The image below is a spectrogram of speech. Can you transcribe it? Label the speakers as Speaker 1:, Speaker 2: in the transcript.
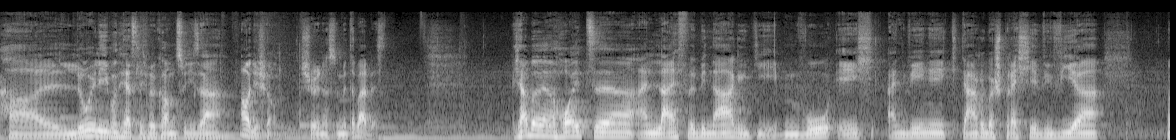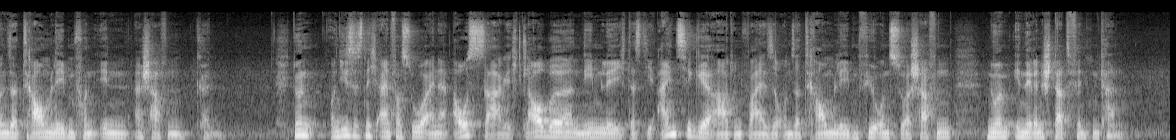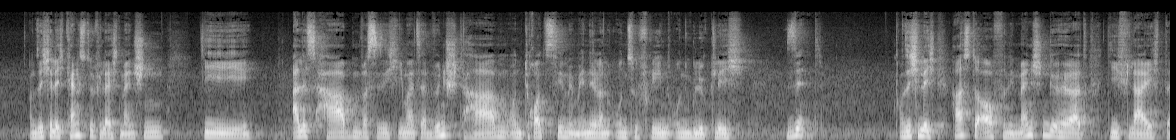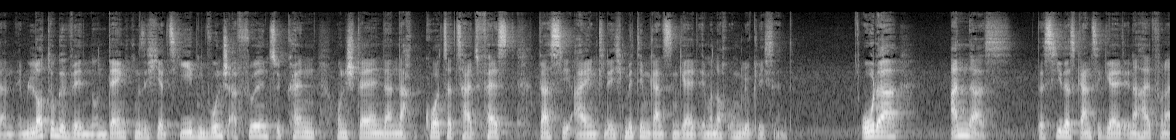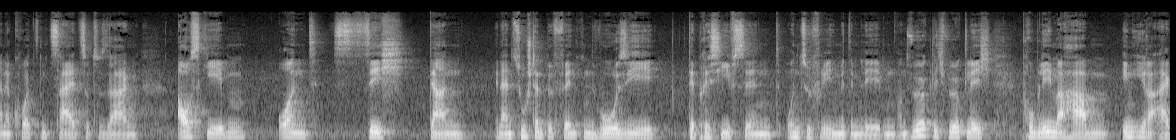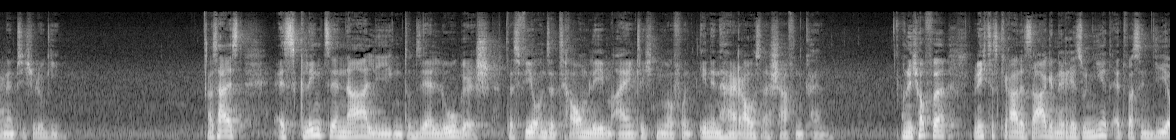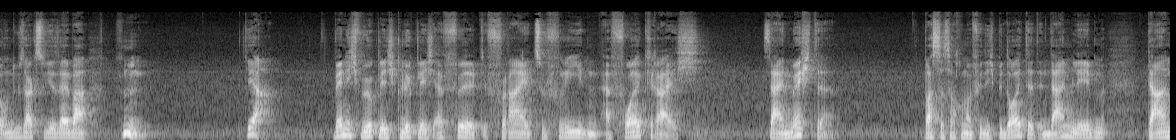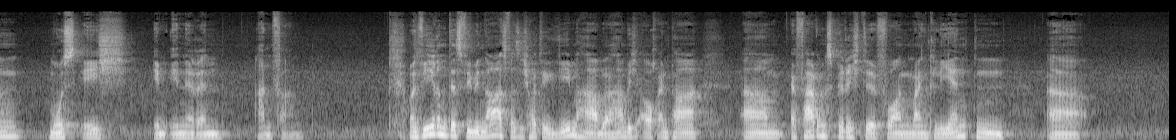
Speaker 1: Hallo ihr Lieben und herzlich willkommen zu dieser Audioshow. Schön, dass du mit dabei bist. Ich habe heute ein Live-Webinar gegeben, wo ich ein wenig darüber spreche, wie wir unser Traumleben von innen erschaffen können. Nun, und dies ist nicht einfach so eine Aussage. Ich glaube nämlich, dass die einzige Art und Weise, unser Traumleben für uns zu erschaffen, nur im Inneren stattfinden kann. Und sicherlich kennst du vielleicht Menschen, die alles haben, was sie sich jemals erwünscht haben und trotzdem im Inneren unzufrieden, unglücklich sind. Und sicherlich hast du auch von den Menschen gehört, die vielleicht dann im Lotto gewinnen und denken, sich jetzt jeden Wunsch erfüllen zu können und stellen dann nach kurzer Zeit fest, dass sie eigentlich mit dem ganzen Geld immer noch unglücklich sind. Oder anders, dass sie das ganze Geld innerhalb von einer kurzen Zeit sozusagen ausgeben und sich dann in einem Zustand befinden, wo sie depressiv sind, unzufrieden mit dem Leben und wirklich, wirklich Probleme haben in ihrer eigenen Psychologie. Das heißt, es klingt sehr naheliegend und sehr logisch, dass wir unser Traumleben eigentlich nur von innen heraus erschaffen können. Und ich hoffe, wenn ich das gerade sage, dann resoniert etwas in dir und du sagst zu dir selber, hm, ja, wenn ich wirklich glücklich, erfüllt, frei, zufrieden, erfolgreich sein möchte, was das auch immer für dich bedeutet in deinem Leben, dann muss ich im Inneren anfangen. Und während des Webinars, was ich heute gegeben habe, habe ich auch ein paar ähm, Erfahrungsberichte von meinen Klienten äh,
